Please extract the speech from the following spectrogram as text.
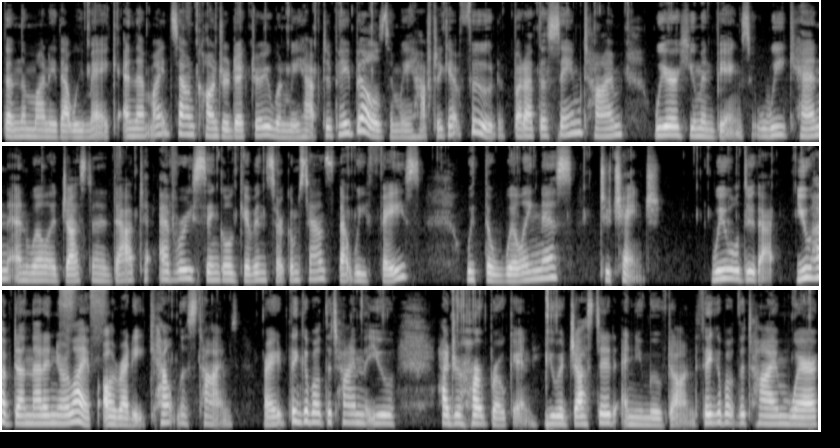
than the money that we make. And that might sound contradictory when we have to pay bills and we have to get food, but at the same time, we are human beings. We can and will adjust and adapt to every single given circumstance that we face with the willingness to change. We will do that. You have done that in your life already countless times right? Think about the time that you had your heart broken. You adjusted and you moved on. Think about the time where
